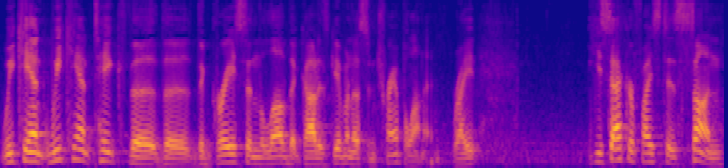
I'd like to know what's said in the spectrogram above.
We can't, we can't take the, the, the grace and the love that God has given us and trample on it, right? He sacrificed his son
